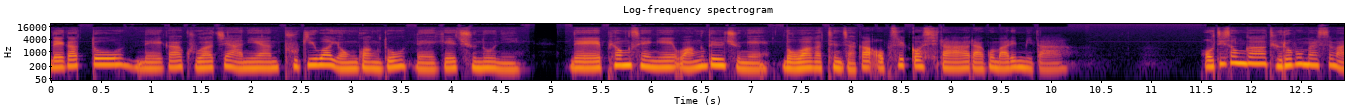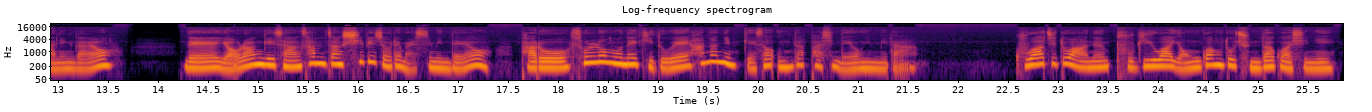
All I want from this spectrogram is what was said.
내가 또 내가 구하지 아니한 부귀와 영광도 내게 주노니 내 평생의 왕들 중에 너와 같은 자가 없을 것이라 라고 말입니다. 어디선가 들어본 말씀 아닌가요? 네, 열왕기상 3장 12절의 말씀인데요. 바로 솔로몬의 기도에 하나님께서 응답하신 내용입니다. 구하지도 않은 부귀와 영광도 준다고 하시니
